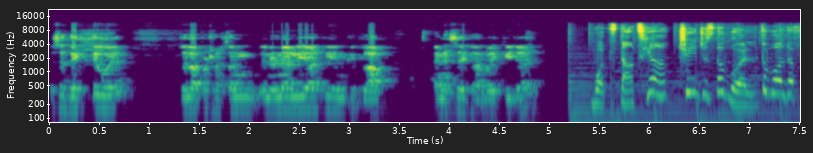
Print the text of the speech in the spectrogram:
इसे देखते हुए जिला प्रशासन ने निर्णय लिया कि इनके खिलाफ एनएसए कार्रवाई की जाए What starts here changes the world. The world of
